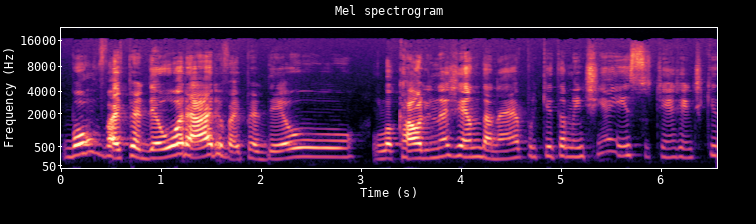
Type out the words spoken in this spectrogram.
bom, vai perder o horário, vai perder o, o local ali na agenda, né? Porque também tinha isso, tinha gente que,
